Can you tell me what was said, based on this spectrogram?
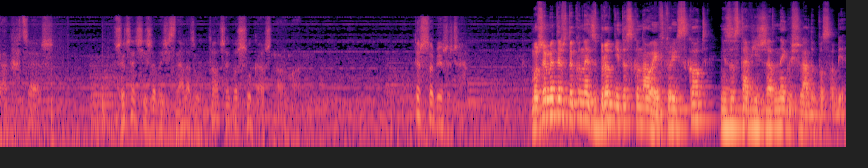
Jak chcesz. Życzę ci, żebyś znalazł to, czego szukasz, Norman. Też sobie życzę. Możemy też dokonać zbrodni doskonałej, w której Scott nie zostawi żadnego śladu po sobie.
